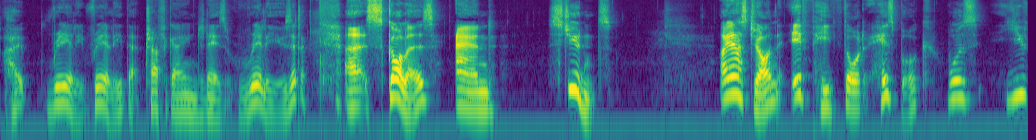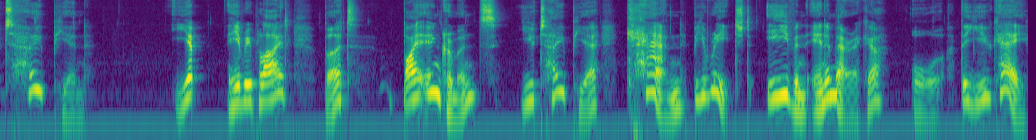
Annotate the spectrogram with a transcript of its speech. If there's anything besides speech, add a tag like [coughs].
I hope really, really that traffic engineers really use it, uh, scholars, and students. I asked John if he thought his book was utopian. Yep, he replied, but by increments, utopia can be reached, even in America or the UK.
